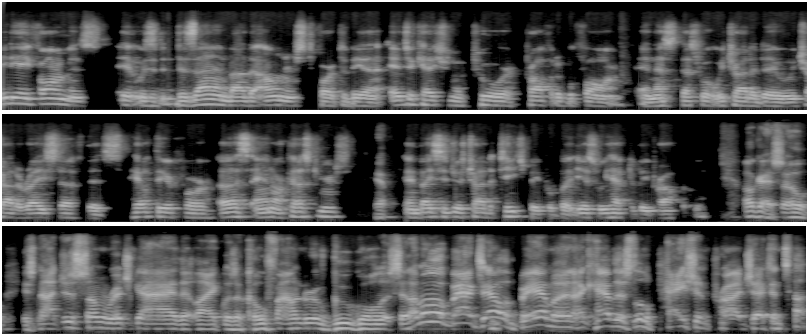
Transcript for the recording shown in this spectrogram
BDA Farm is it was designed by the owners for it to be an educational tour, profitable farm, and that's that's what we try to do. We try to raise stuff that's healthier for us and our customers. Yep. And basically just try to teach people. But yes, we have to be profitable. Okay. So it's not just some rich guy that like was a co-founder of Google that said, I'm gonna go back to Alabama and I have this little passion project and tell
